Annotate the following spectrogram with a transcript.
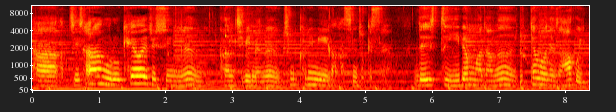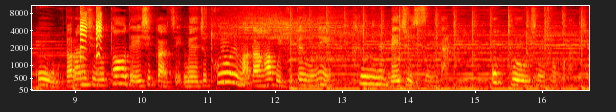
다 같이 사랑으로 케어해 줄 수 있는 그런 집이면은 춤 크리미가 갔으면 좋겠어요. 네스트 입양 마당은 이태원에서 하고 있고 11시부터 4시까지 매주 토요일마다 하고 있기 때문에 크리미는 매주 있습니다. 꼭 보러 오시면 좋을 것 같아요.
